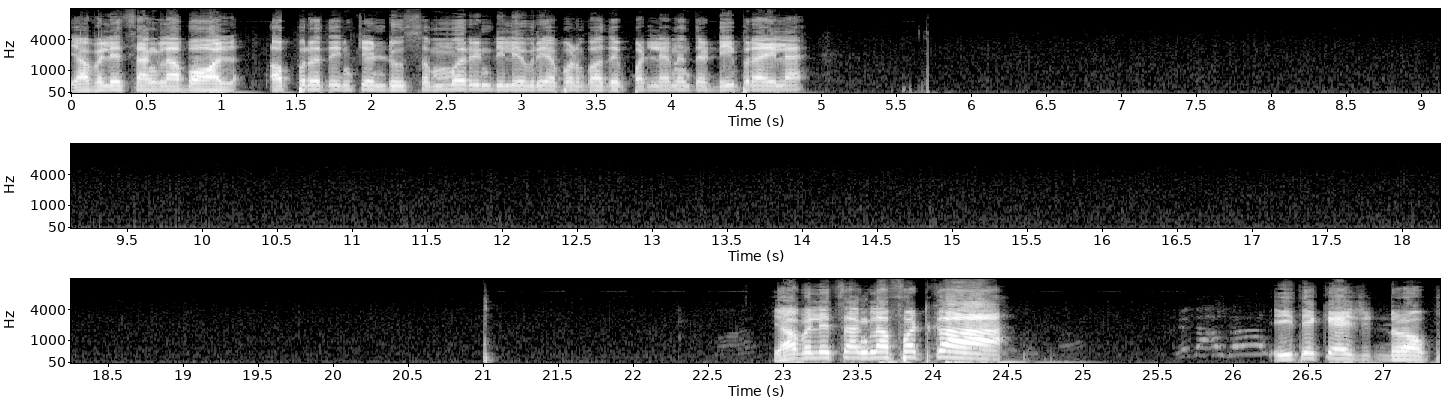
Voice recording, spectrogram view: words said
यावेळी चांगला बॉल अप्रतिम चेंडू सबमरीन डिलिव्हरी आपण पाहतोय. पडल्यानंतर डीप राहिला यावेळी चांगला फटका. इथे कॅच ड्रॉप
